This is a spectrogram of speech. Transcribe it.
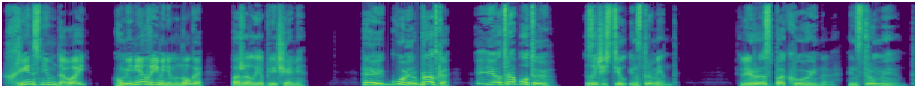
«Хрен с ним, давай. У меня времени много», — пожал я плечами. «Эй, Гувер, братка, я отработаю», — зачистил инструмент. «Лежи спокойно, инструмент»,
